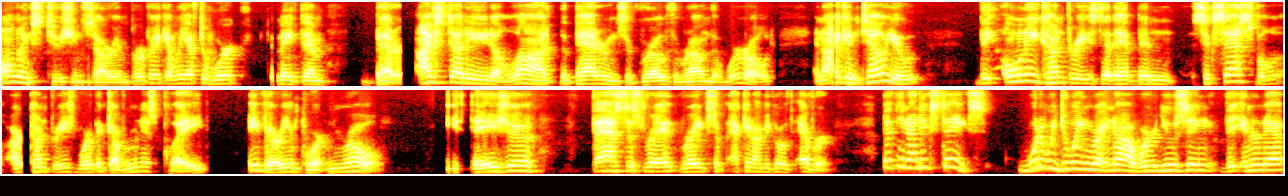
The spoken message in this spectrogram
all institutions are imperfect, and we have to work to make them better. I've studied a lot the patterns of growth around the world, and I can tell you the only countries that have been successful are countries where the government has played a very important role. East Asia, fastest rate, rates of economic growth ever. But the United States, what are we doing right now? We're using the internet.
